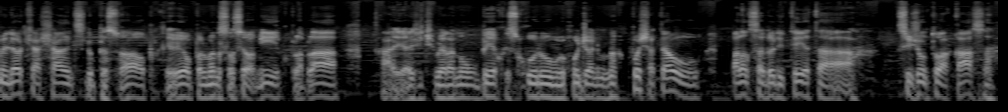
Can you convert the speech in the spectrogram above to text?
melhor te achar antes do pessoal, porque eu pelo menos sou seu amigo, blá blá. Aí a gente vê lá num beco escuro o Johnny. Puxa, até o balançador de teia tá. se juntou à caça.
